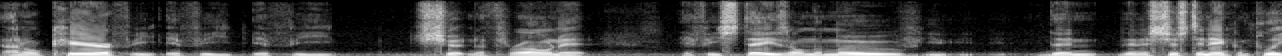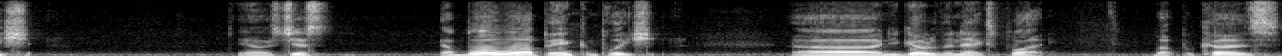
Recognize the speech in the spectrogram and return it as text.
I don't care if he if he if he shouldn't have thrown it. If he stays on the move, you, then then it's just an incompletion. You know, it's just a blow up incompletion, uh, and you go to the next play. But because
